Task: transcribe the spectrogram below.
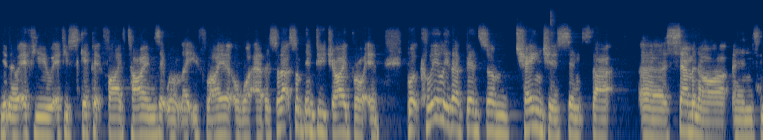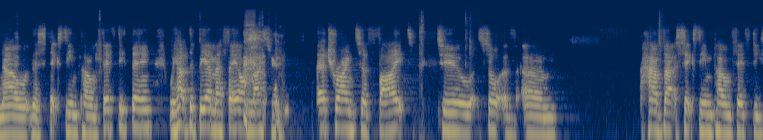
you know if you if you skip it five times it won't let you fly it or whatever. So that's something DJI brought in. But clearly there have been some changes since that uh, seminar and now the 16 pound 50 thing. We had the bmfa on last week. They're trying to fight to sort of um, have that 16 pound 50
